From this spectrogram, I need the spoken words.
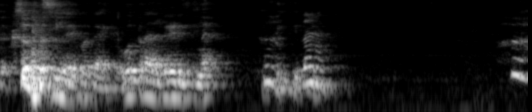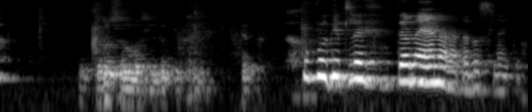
कसं बसलंय बघाय उतरायला लेडीज नाही बसले तर तू बघितलंय तो नाही येणार आता बसलाय तो.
